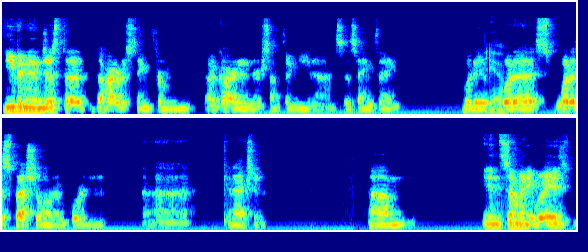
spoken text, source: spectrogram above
Even in just the, the harvesting from a garden or something you know it's the same thing. What a yeah. what a what a special and important uh, connection. Um, in so many ways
